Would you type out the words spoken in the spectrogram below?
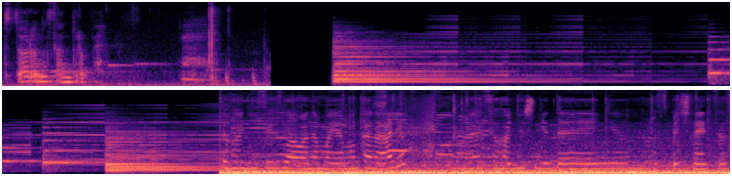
в сторону Сан-Тропе. Сьогоднішній день розпочнеться з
